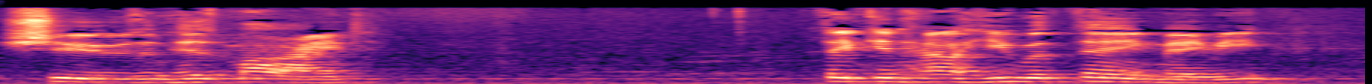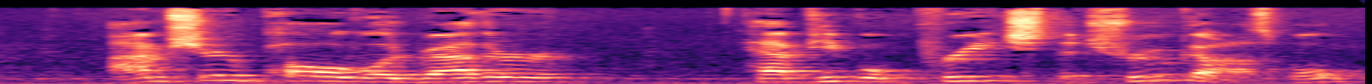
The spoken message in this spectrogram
shoes, in his mind, thinking how he would think maybe, I'm sure Paul would rather have people preach the true gospel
